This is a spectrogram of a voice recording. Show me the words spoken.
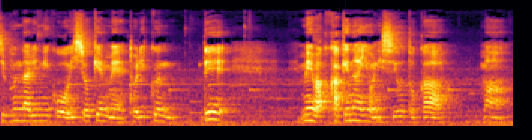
自分なりにこう一生懸命取り組んで迷惑かけないようにしようとかまあ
